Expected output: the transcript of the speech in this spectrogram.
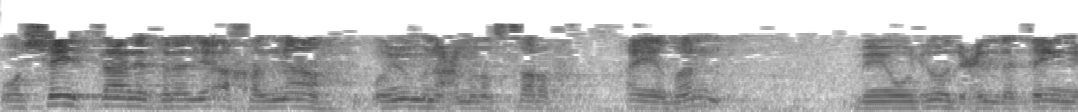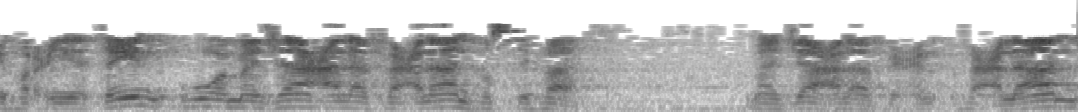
والشيء الثالث الذي أخذناه ويمنع من الصرف أيضا بوجود علتين فرعيتين هو ما جاء على فعلان في الصفات. ما جاء على فعلان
